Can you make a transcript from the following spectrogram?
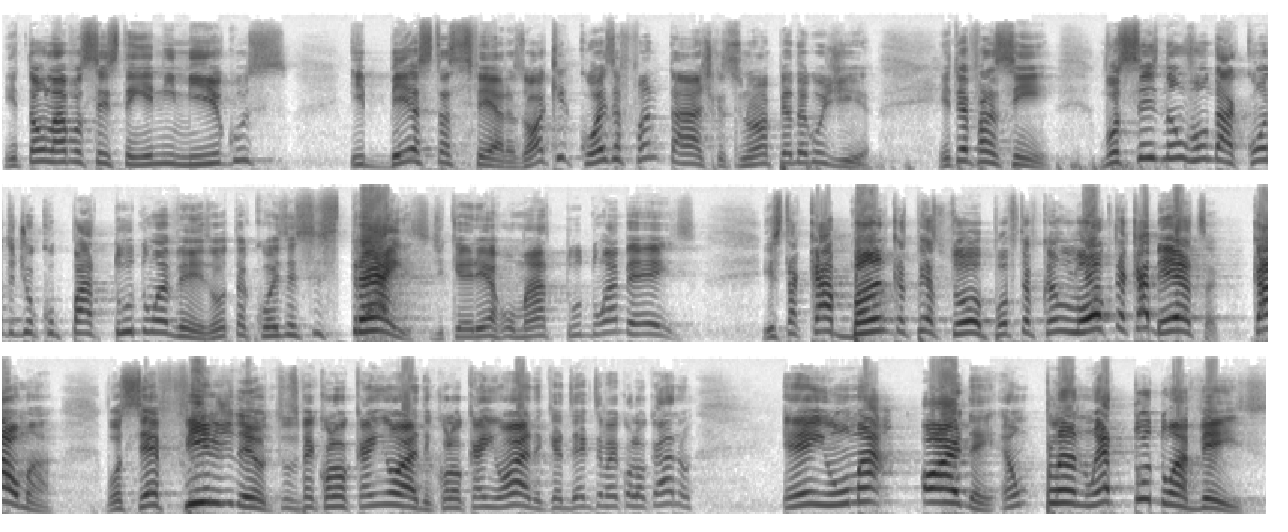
Então lá vocês têm inimigos, e bestas feras. Olha que coisa fantástica, isso não é uma pedagogia. Então ele fala assim: vocês não vão dar conta de ocupar tudo uma vez. Outra coisa é esse estresse de querer arrumar tudo uma vez. Isso está acabando com as pessoas, o povo está ficando louco da cabeça. Calma, você é filho de Deus, então você vai colocar em ordem. Colocar em ordem quer dizer que você vai colocar no... em uma ordem, é um plano, não é tudo uma vez.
